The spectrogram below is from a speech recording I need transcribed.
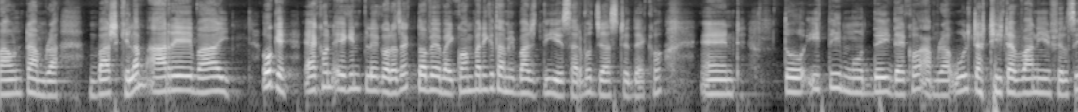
রাউন্ডটা আমরা বাস খেলাম। আরে ভাই, ওকে, এখন এগিন প্লে করা যাক। তবে ভাই কোম্পানিকে তো আমি বাস দিয়ে সারবো জাস্ট দেখো। অ্যান্ড তো ইতিমধ্যেই দেখো, আমরা উল্টা টিটা বানিয়ে ফেলছি।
